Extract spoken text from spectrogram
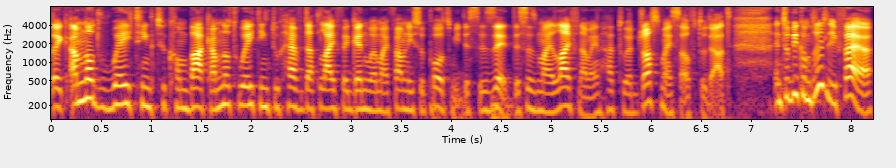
like I'm not waiting to come back. I'm not waiting to have that life again where my family supports me. This is it. This is my life now. I had to adjust myself to that. And to be completely fair,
